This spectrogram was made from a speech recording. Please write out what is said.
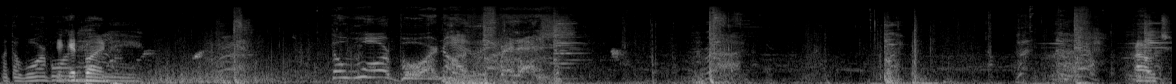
but the Warborn get had burned. me. The Warborn are finished! Ouch.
